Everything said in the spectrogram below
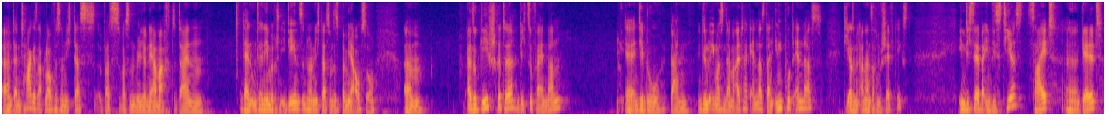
Äh, dein Tagesablauf ist noch nicht das, was, was ein Millionär macht. Dein, deine unternehmerischen Ideen sind noch nicht das und das ist bei mir auch so. Ähm, also geh Schritte, dich zu verändern, äh, indem du dein, indem du irgendwas in deinem Alltag änderst, deinen Input änderst, dich also mit anderen Sachen beschäftigst in dich selber investierst, Zeit, äh, Geld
